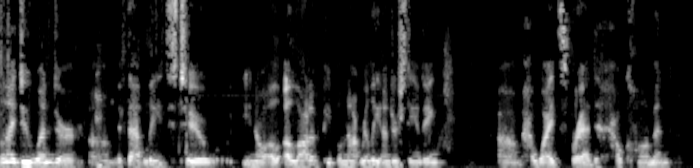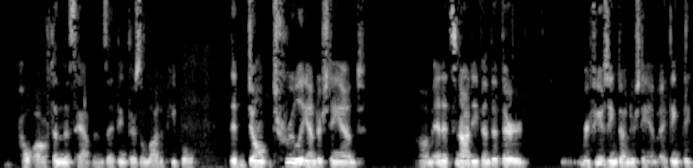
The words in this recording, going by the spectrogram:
Well, I do wonder um, if that leads to, you know, a, a, lot of people not really understanding um, how widespread, how common, how often this happens. I think there's a lot of people that don't truly understand, um, and it's not even that they're refusing to understand. I think they,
